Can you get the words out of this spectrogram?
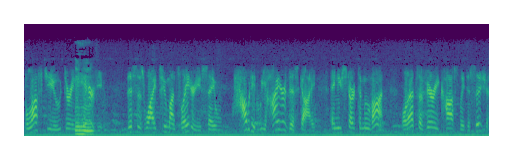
bluffed you during the mm-hmm. interview. This is why two months later you say, How did we hire this guy? And you start to move on. Well, that's a very costly decision.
